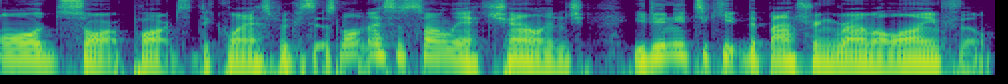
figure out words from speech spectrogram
odd sort of part to the quest because it's not necessarily a challenge, you do need to keep the battering ram alive though.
